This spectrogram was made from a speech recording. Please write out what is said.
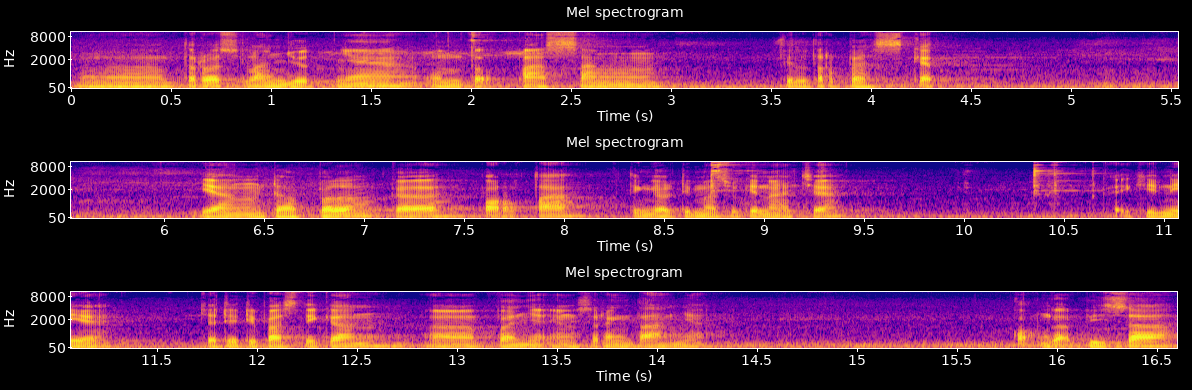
Uh, terus selanjutnya untuk pasang filter basket yang double ke porta tinggal dimasukin aja kayak gini ya jadi dipastikan uh, banyak yang sering tanya kok nggak bisa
